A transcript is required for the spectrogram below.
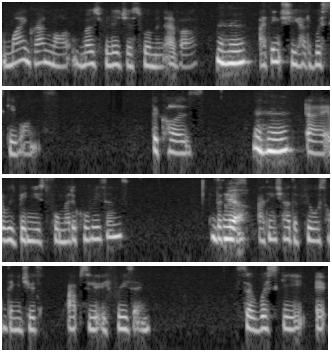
My grandma, most religious woman ever, hmm I think she had whiskey once because hmm uh, it was being used for medical reasons. Because Yeah. I think she had the flu or something and she was absolutely freezing. So whiskey it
